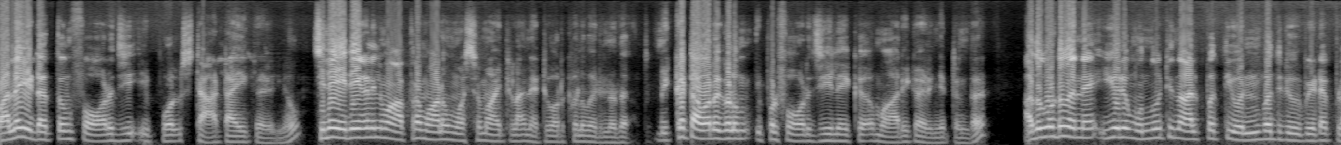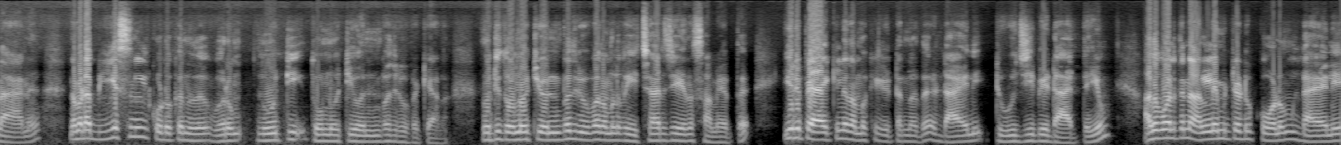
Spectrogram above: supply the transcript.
പലയിടത്തും ഫോർ ജി ഇപ്പോൾ സ്റ്റാർട്ടായി കഴിഞ്ഞു. ചില ഏരിയകളിൽ മാത്രമാണ് മോശമായിട്ടുള്ള നെറ്റ്വർക്കുകൾ വരുന്നത്. മിക്ക ടവറുകളും ഇപ്പോൾ ഫോർ ജിയിലേക്ക് മാറി കഴിഞ്ഞിട്ടുണ്ട്. അതുകൊണ്ട് തന്നെ ഈ ഒരു മുന്നൂറ്റി നാൽപ്പത്തി ഒൻപത് രൂപയുടെ പ്ലാന് നമ്മുടെ ബി എസ് എൻ എൽ കൊടുക്കുന്നത് വെറും നൂറ്റി തൊണ്ണൂറ്റി ഒൻപത് രൂപയ്ക്കാണ്. നൂറ്റി തൊണ്ണൂറ്റി ഒൻപത് രൂപ നമ്മൾ റീചാർജ് ചെയ്യുന്ന സമയത്ത് ഈ ഒരു പാക്കിൽ നമുക്ക് കിട്ടുന്നത് ഡയലി ടു ജി ബി ഡാറ്റയും അതുപോലെ തന്നെ അൺലിമിറ്റഡ് കോളും ഡയലി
